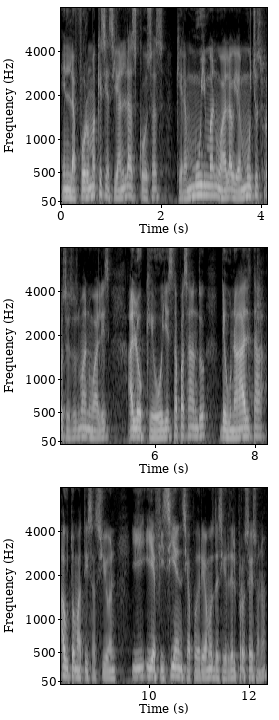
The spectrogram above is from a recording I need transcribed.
en la forma que se hacían las cosas, que era muy manual, había muchos procesos manuales, a lo que hoy está pasando de una alta automatización y, eficiencia, podríamos decir, del proceso, ¿no?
